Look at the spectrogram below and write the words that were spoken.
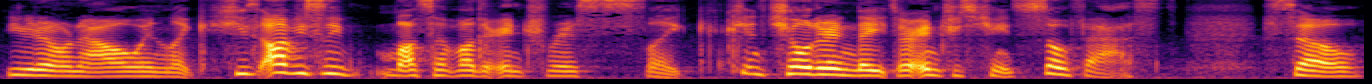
you don't know? And like, she's obviously must have other interests. Like, in children, they their interests change so fast. So,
